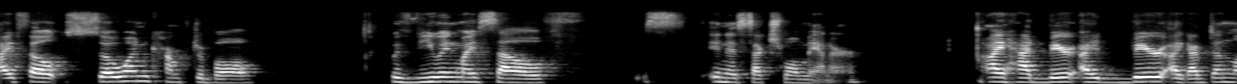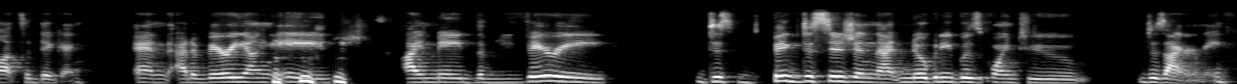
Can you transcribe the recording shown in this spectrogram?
i felt so uncomfortable with viewing myself in a sexual manner. I had very, I had very, like I've done lots of digging, and at a very young age, I made the very just big decision that nobody was going to desire me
